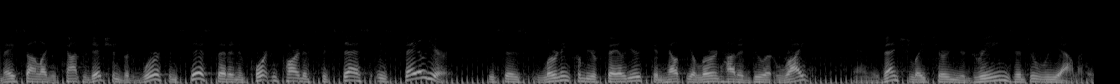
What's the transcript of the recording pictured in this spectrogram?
It may sound like a contradiction, but Worth insists that an important part of success is failure. He says learning from your failures can help you learn how to do it right and eventually turn your dreams into reality.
